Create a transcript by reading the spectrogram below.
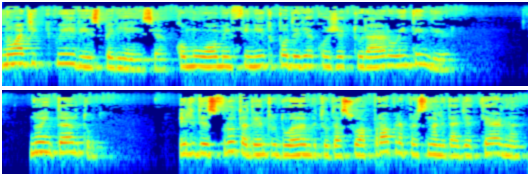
não adquire experiência, como o homem finito poderia conjecturar ou entender. No entanto, Ele desfruta dentro do âmbito da sua própria personalidade eterna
